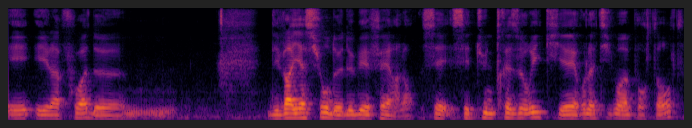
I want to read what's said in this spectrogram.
et, la fois de, des variations de, BFR. Alors, c'est une trésorerie qui est relativement importante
